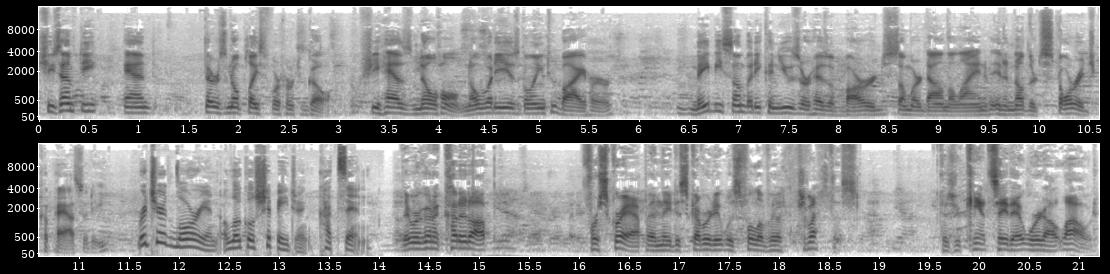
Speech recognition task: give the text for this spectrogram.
She's empty, and there's no place for her to go. She has no home. Nobody is going to buy her. Maybe somebody can use her as a barge somewhere down the line in another storage capacity. Richard Lorian, a local ship agent, cuts in. They were going to cut it up for scrap, and they discovered it was full of asbestos. Because you can't say that word out loud.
